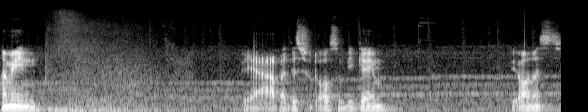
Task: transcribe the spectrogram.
I mean, yeah, but this should also be game. Be honest.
